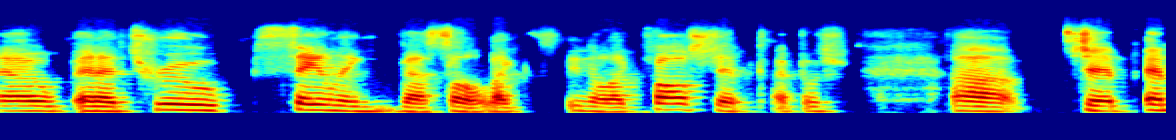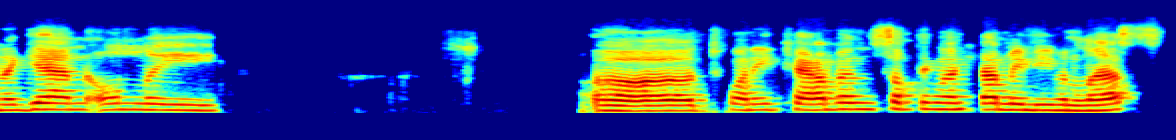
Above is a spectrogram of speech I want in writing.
uh, and a true sailing vessel, like you know, like tall ship type of uh, ship. And again, only uh 20 cabins, something like that, maybe even less.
